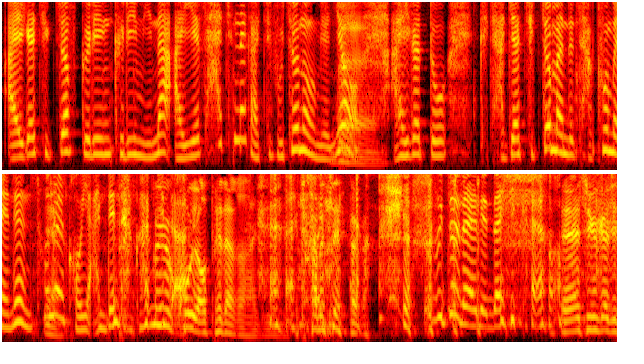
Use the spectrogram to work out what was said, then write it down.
아이가 직접 그린 그림이나 아이의 사진을 같이 붙여놓으면요. 네. 아이가 또 그 자기가 직접 만든 작품에는 손을 네. 거의 안 그리고 합니다. 그 옆에다가 하지. 다른 데다가. 붙여놔야 된다니까요. 네, 지금까지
